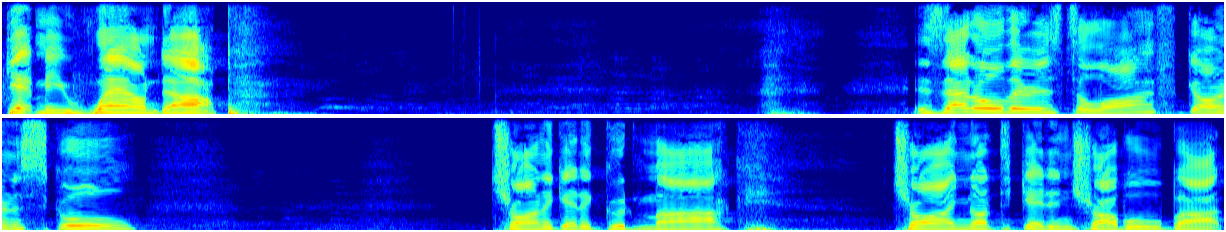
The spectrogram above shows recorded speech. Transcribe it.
Get me wound up. Is that all there is to life? Going to school, trying to get a good mark, trying not to get in trouble, but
